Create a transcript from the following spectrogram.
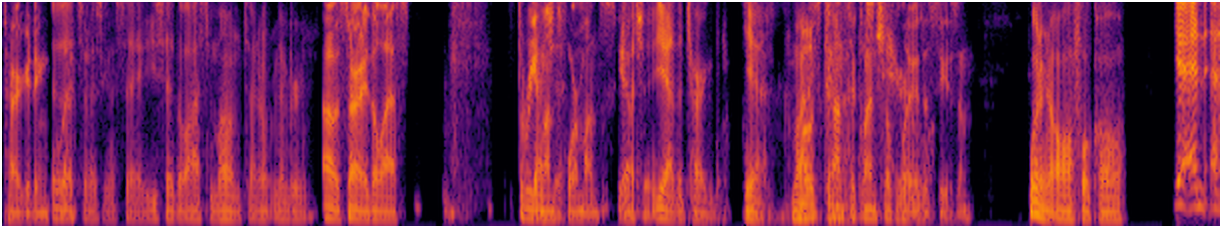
targeting play. That's what I was gonna say. You said the last month. I don't remember. Oh, sorry, the last three months, four months. Yeah, Gotcha. Yeah, the targeting. Yeah. My most God, consequential play of the season. What an awful call. Yeah, and uh,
